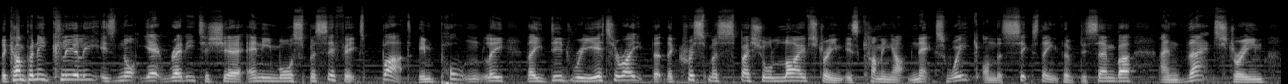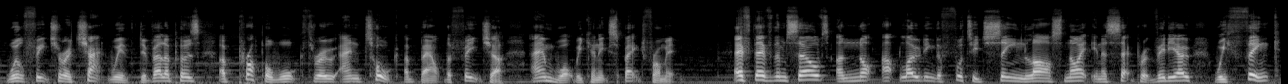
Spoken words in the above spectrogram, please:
The company clearly is not yet ready to share any more specifics but importantly they did reiterate that the Christmas special livestream is coming up next week on the 16th of December and that stream will feature a chat with developers, a proper walkthrough and talk about the feature and what we can expect from it. FDev themselves are not uploading the footage seen last night in a separate video. We think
